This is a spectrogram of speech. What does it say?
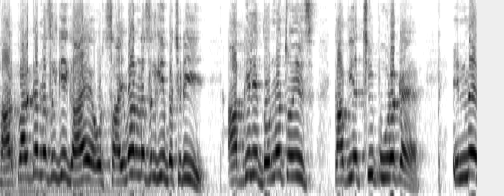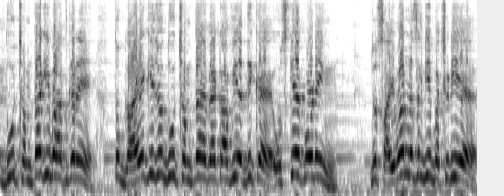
थारपारकर नस्ल की गाय और साइवाल नस्ल की बछड़ी। आपके लिए दोनों चॉइस काफ़ी अच्छी पूरक है। इनमें दूध क्षमता की बात करें तो गाय की जो दूध क्षमता है, वह काफ़ी अधिक है। उसके अकॉर्डिंग जो साइवाल नस्ल की बछड़ी है,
